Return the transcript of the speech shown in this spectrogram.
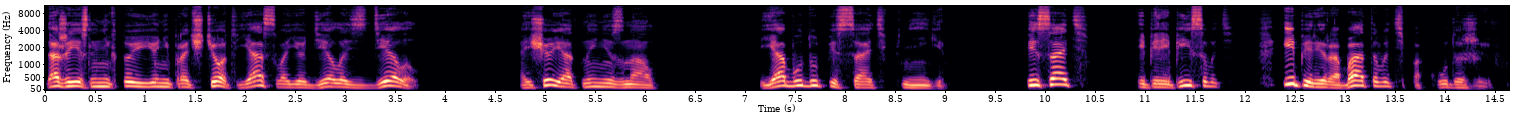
Даже если никто ее не прочтет, я свое дело сделал. А еще я отныне знал. Я буду писать книги. Писать и переписывать, и перерабатывать, покуда жив.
